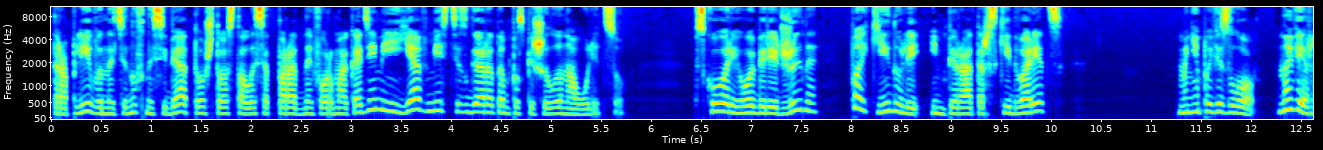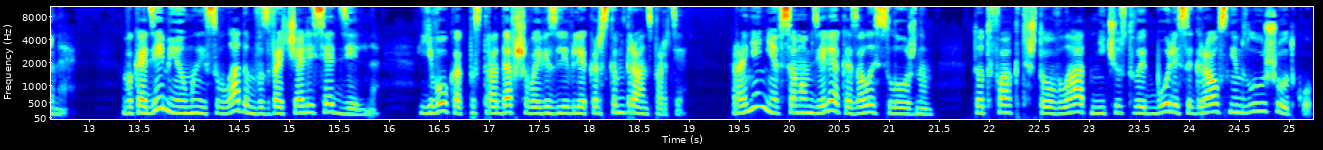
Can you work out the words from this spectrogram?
Торопливо натянув на себя то, что осталось от парадной формы Академии, я вместе с Гарретом поспешила на улицу. Вскоре обе Реджины покинули императорский дворец. Мне повезло, наверное. В академию мы с Владом возвращались отдельно. Его, как пострадавшего, везли в лекарском транспорте. Ранение в самом деле оказалось сложным. Тот факт, что Влад не чувствует боли, сыграл с ним злую шутку.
